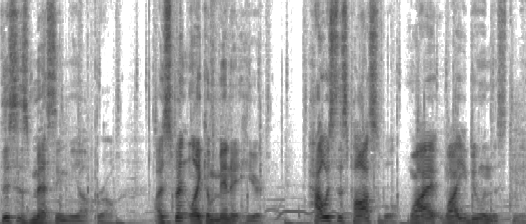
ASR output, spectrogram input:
This is messing me up, bro. I spent like a minute here. How is this possible? Why, why are you doing this to me?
